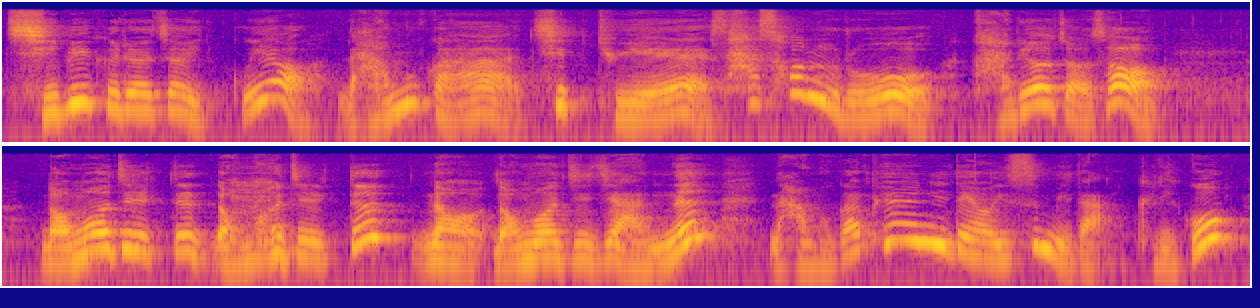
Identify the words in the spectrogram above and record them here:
집이 그려져 있고요. 나무가 집 뒤에 사선으로 가려져서 넘어질 듯 넘어질 듯 너, 넘어지지 않는 나무가 표현이 되어 있습니다. 그리고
